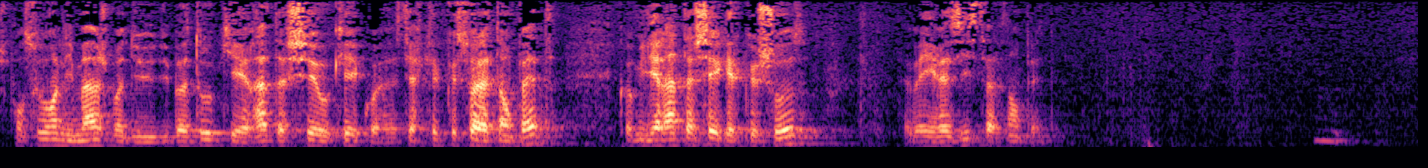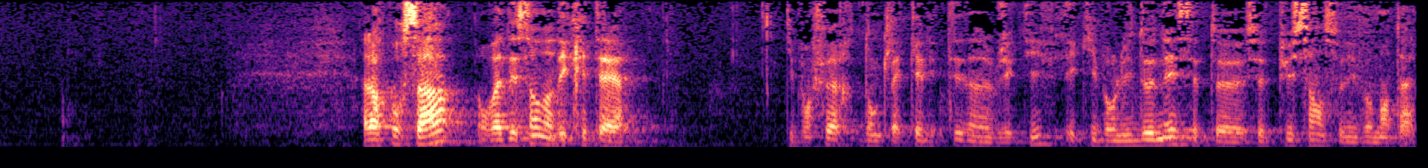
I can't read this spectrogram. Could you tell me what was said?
je prends souvent l'image moi du, bateau qui est rattaché au quai, quoi. C'est-à-dire quelle que soit la tempête, comme il est rattaché à quelque chose, eh ben, il résiste à la tempête. Alors pour ça, on va descendre dans des critères qui vont faire donc la qualité d'un objectif et qui vont lui donner cette, cette puissance au niveau mental.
